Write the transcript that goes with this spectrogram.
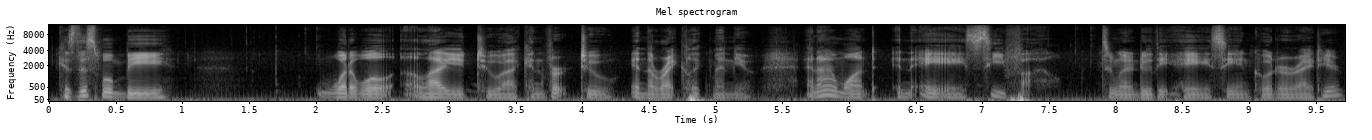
because this will be what it will allow you to uh, convert to in the right click menu. And I want an AAC file. So I'm going to do the AAC encoder right here.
